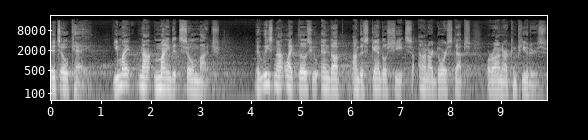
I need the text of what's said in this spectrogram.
it's okay. You might not mind it so much, at least not like those who end up on the scandal sheets on our doorsteps or on our computers.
